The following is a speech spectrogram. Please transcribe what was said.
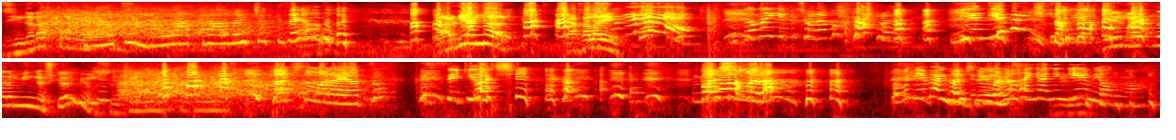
Zindana attırırım ya. Hayatım vallahi krallığın çok güzel oldu. Gardiyanlar yakalayın. Dana gibi çorabı var mı? Niye, niye ben giydiriyorum? Benim ayaklarım minnoş görmüyor musun? Benim ayaklarım minnoş. Kaç numara hayatım? 48. Kaç? Baba, Kaç numara? baba niye ben Kaç giydiriyorum? numara? Sen kendin giyemiyor musun?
